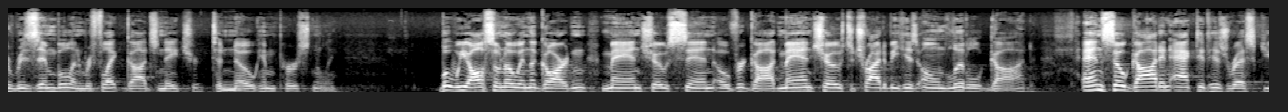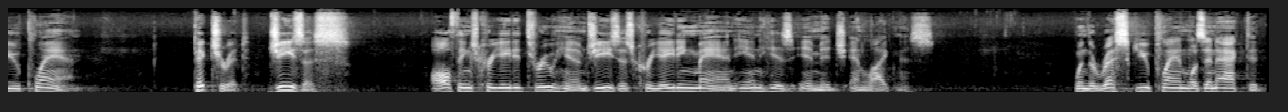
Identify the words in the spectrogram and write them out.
to resemble and reflect God's nature, to know him personally. But we also know in the garden, man chose sin over God. Man chose to try to be his own little God. And so God enacted his rescue plan. Picture it Jesus, all things created through him, Jesus creating man in his image and likeness. When the rescue plan was enacted,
